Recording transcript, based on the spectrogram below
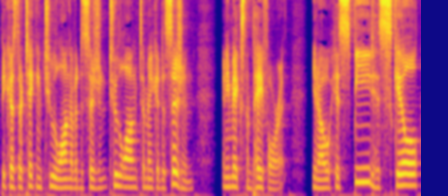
because they're taking too long of a decision, too long to make a decision, and he makes them pay for it. You know, his speed, his skill,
